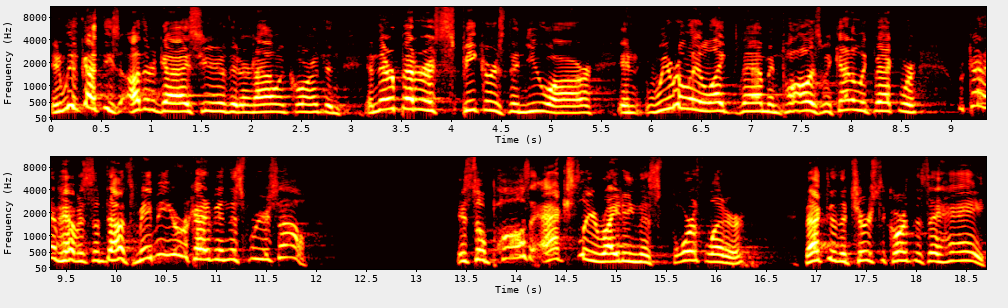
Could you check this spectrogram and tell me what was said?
And we've got these other guys here that are now in Corinth, and, and they're better speakers than you are. And we really like them. And Paul, as we kind of look back, we're, we're kind of having some doubts. Maybe you were kind of in this for yourself. And so Paul's actually writing this fourth letter back to the church to Corinth to say, hey,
